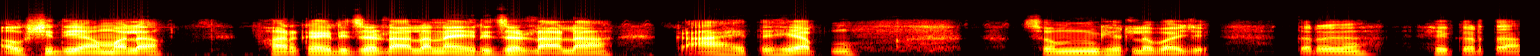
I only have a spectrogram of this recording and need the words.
औषधी आम्हाला फार काही रिझल्ट आला नाही. रिझल्ट आला काय आहे तर हे आपण समजून घेतलं पाहिजे. तर हे करता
